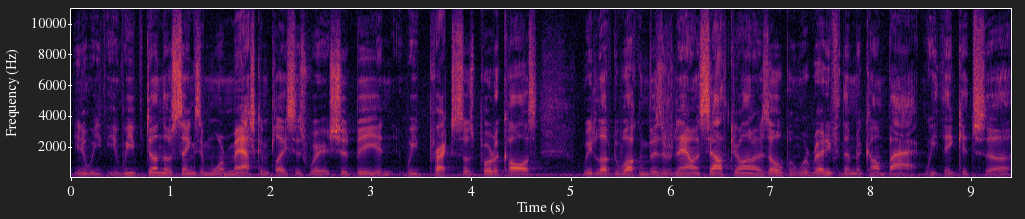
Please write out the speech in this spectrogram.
You know, we've, we've done those things and worn masks in places where it should be, and we practice those protocols. We'd love to welcome visitors now, and South Carolina is open. We're ready for them to come back. We think it's, uh,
